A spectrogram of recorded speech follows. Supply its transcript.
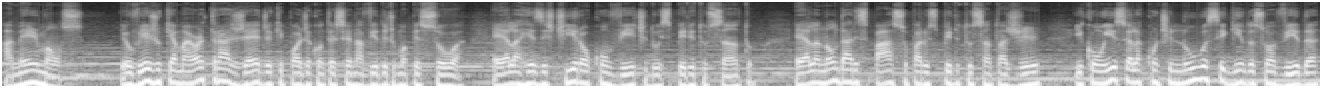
Amém, irmãos? Eu vejo que a maior tragédia que pode acontecer na vida de uma pessoa é ela resistir ao convite do Espírito Santo, é ela não dar espaço para o Espírito Santo agir e com isso ela continua seguindo a sua vida,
